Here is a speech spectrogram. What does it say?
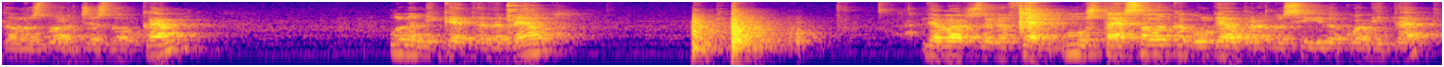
de les borges del camp, una miqueta de mel, Llavors agafem mostassa, la que vulgueu, però que sigui de qualitat.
